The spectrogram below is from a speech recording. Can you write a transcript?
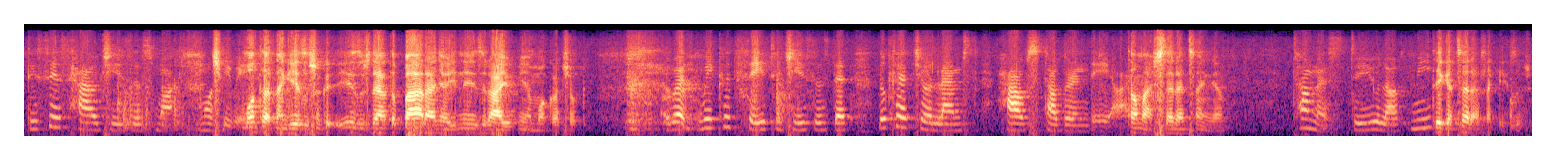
This is how Jesus mo- motivates. Mondhatnánk Jézusnak, hogy Jézus, de hát a bárányai, nézd rájuk, milyen makacsok. But we could say to Jesus that, look at your lambs, how stubborn they are. Tamás, szeretsz engem? Thomas, do you love me? Téged szeretlek, Jézus.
